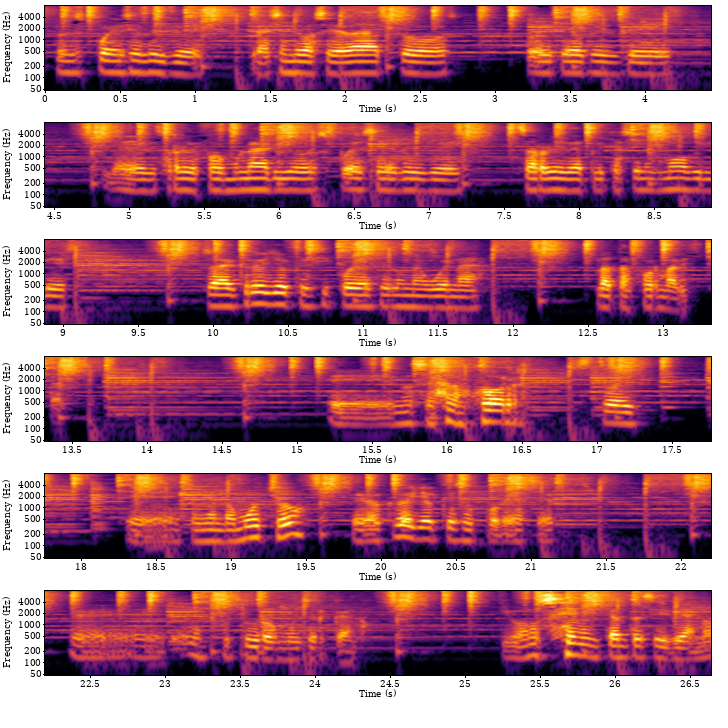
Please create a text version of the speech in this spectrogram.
Entonces puede ser desde creación de base de datos, puede ser desde desarrollo de formularios, puede ser desde desarrollo de aplicaciones móviles. O sea, creo yo que sí puede ser una buena plataforma digital. Eh, no sé, a lo mejor estoy eh, mucho, pero creo yo que eso podría ser eh, un futuro muy cercano. Digo, no sé, me encanta esa idea, ¿no?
